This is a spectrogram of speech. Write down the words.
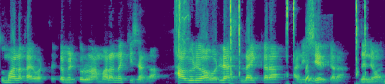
तुम्हाला काय वाटतं? कमेंट करून आम्हाला नक्की सांगा. हा व्हिडिओ आवडल्यास लाईक करा आणि शेअर करा. धन्यवाद.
